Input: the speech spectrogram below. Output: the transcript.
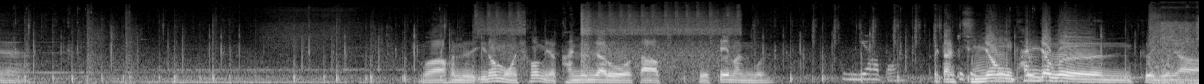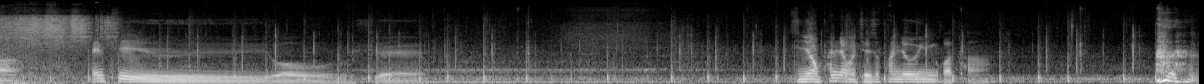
예. 와, 근데 이런 건 처음이야. 간전자로 딱 그 게임하는 건. 신기하다. 일단 어떻게 진영 판정은 그 뭐냐 NC 오 쉣. 진영 판정은 재수 판정인 것 같아.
